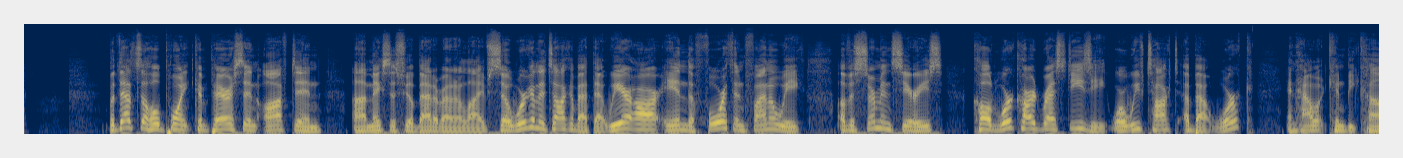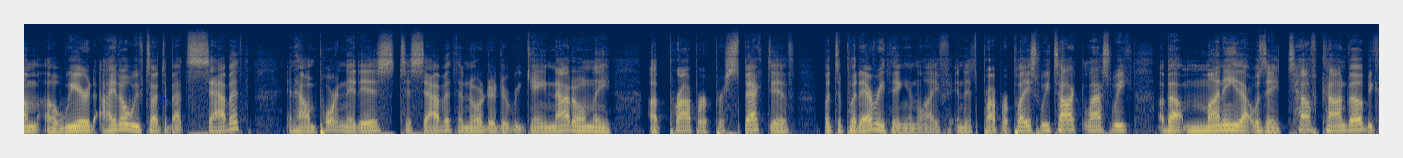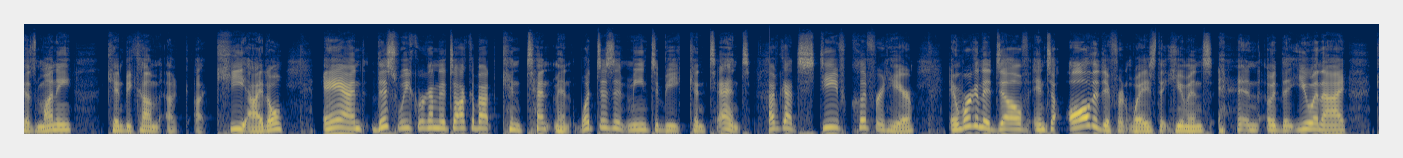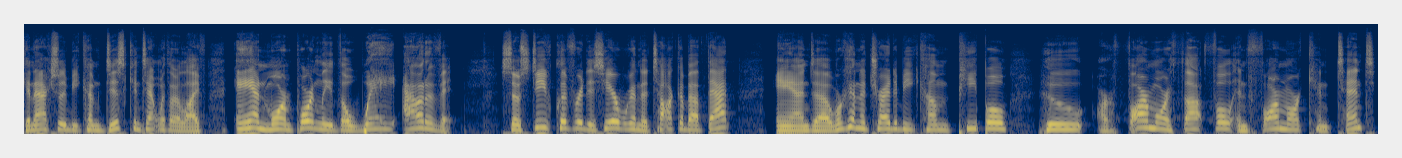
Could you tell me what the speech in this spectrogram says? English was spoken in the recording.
But that's the whole point. Comparison often uh, makes us feel bad about our lives. So we're going to talk about that. We are in the fourth and final week of a sermon series called Work Hard, Rest Easy, where we've talked about work and how it can become a weird idol. We've talked about Sabbath and how important it is to Sabbath in order to regain not only a proper perspective, but to put everything in life in its proper place. We talked last week about money. That was a tough convo because money can become a, a key idol. And this week, we're going to talk about contentment. What does it mean to be content? I've got Steve Clifford here, and we're going to delve into all the different ways that humans and uh, that you and I can actually become discontent with our life, and more importantly, the way out of it. So, Steve Clifford is here. We're going to talk about that. And uh, we're going to try to become people who are far more thoughtful and far more content,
